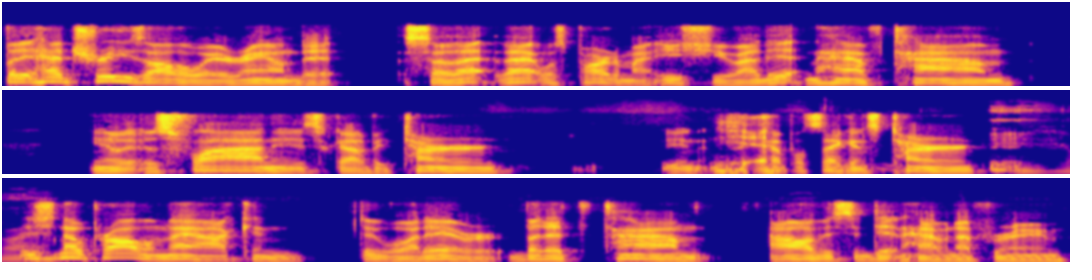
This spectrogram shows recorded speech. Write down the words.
but it had trees all the way around it. So that that was part of my issue. I didn't have time you know, it was flying and it's got to be turned, you know, Yeah. a couple seconds turn. Right. There's no problem now. I can do whatever. But at the time, I obviously didn't have enough room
